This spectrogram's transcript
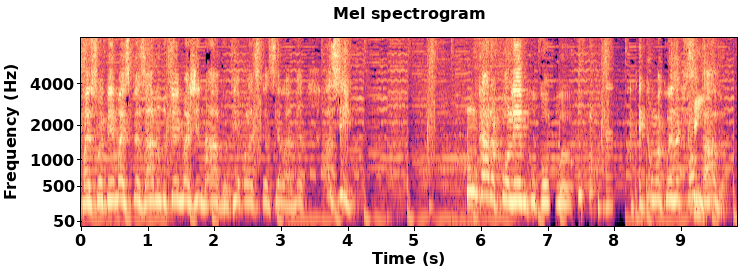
mas foi bem mais pesado do que eu imaginava. Eu via falar de cancelamento. Assim, um cara polêmico como é uma coisa que faltava. Sim.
